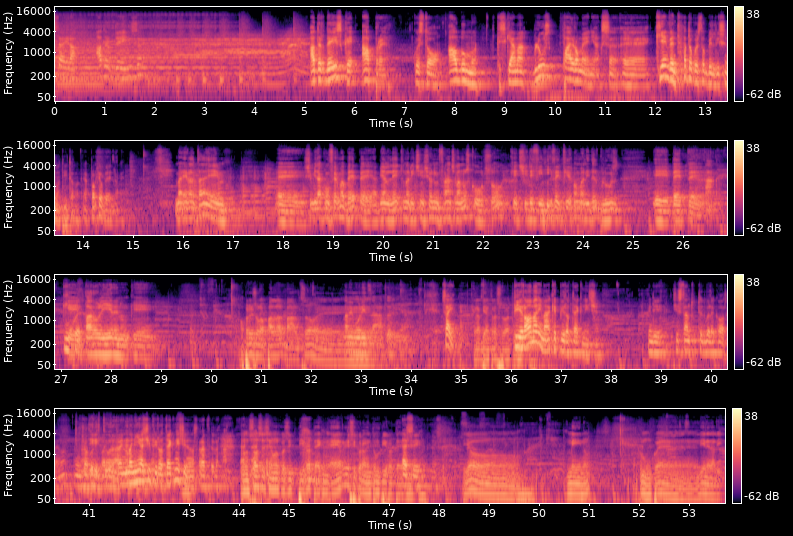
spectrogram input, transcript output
Questa era Other Days. Other Days che apre questo album che si chiama Blues Pyromaniacs. Eh, chi ha inventato questo bellissimo titolo? È proprio bello. Ma in realtà è, eh, se mi dà conferma Beppe, abbiamo letto una recensione in Francia l'anno scorso che ci definiva i piromani del blues e Beppe, ah, che paroliere nonché ho preso la palla al balzo e l'ha memorizzato e via. Sai, piromani ma anche pirotecnici. Quindi ci stanno tutte e due le cose, no? Un gioco di parole. Tra i maniaci pirotecnici non sarebbe male. Non so se siamo così pirotecnici. Henry è sicuramente un pirotecnico. Eh sì. Eh sì. Io meno. Comunque viene da lì.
